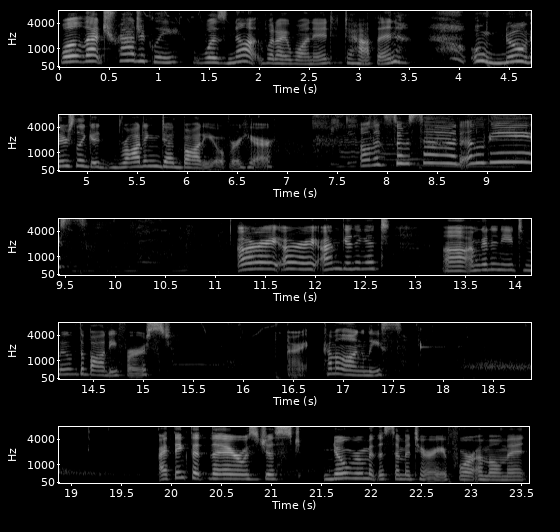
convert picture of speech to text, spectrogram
Well, that tragically was not what I wanted to happen. Oh no, there's like a rotting dead body over here. Oh, that's so sad. Elise! Alright, alright, I'm getting it. Uh, I'm gonna need to move the body first. Alright, come along, Elise. I think that there was just no room at the cemetery for a moment.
